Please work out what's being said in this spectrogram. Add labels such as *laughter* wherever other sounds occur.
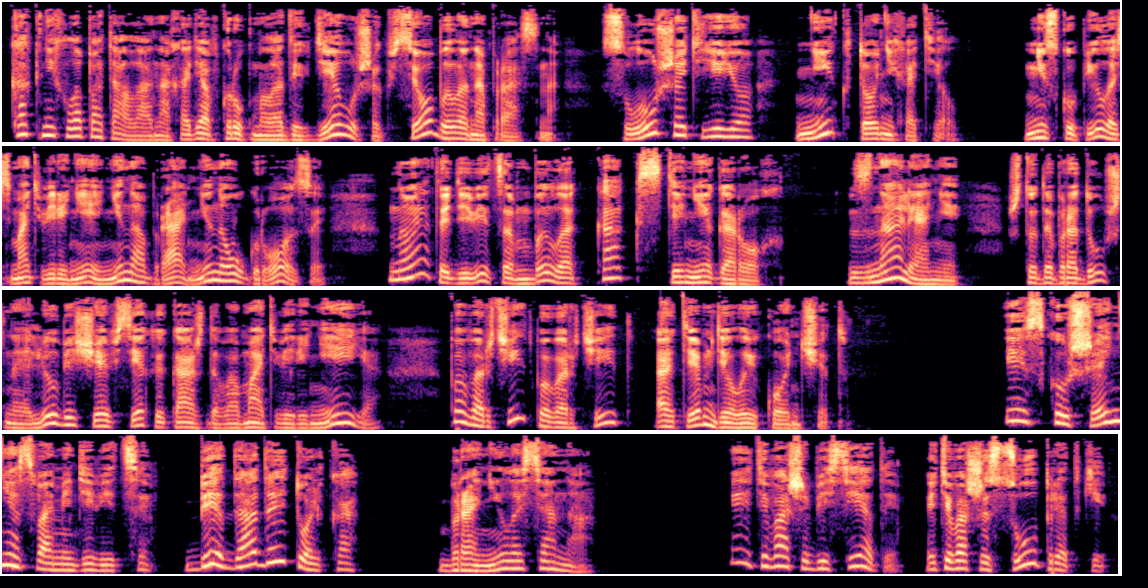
как не хлопотала она, ходя в круг молодых девушек, все было напрасно — Слушать ее никто не хотел. Не скупилась мать Веринея ни на брань, ни на угрозы, но это девицам было как к стене горох. Знали они, что добродушная, любящая всех и каждого мать Веринея поворчит, поворчит, а тем дело и кончит. «Искушение с вами, девицы, беда да и только!» — бронилась она. «Эти ваши беседы, эти ваши супрятки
